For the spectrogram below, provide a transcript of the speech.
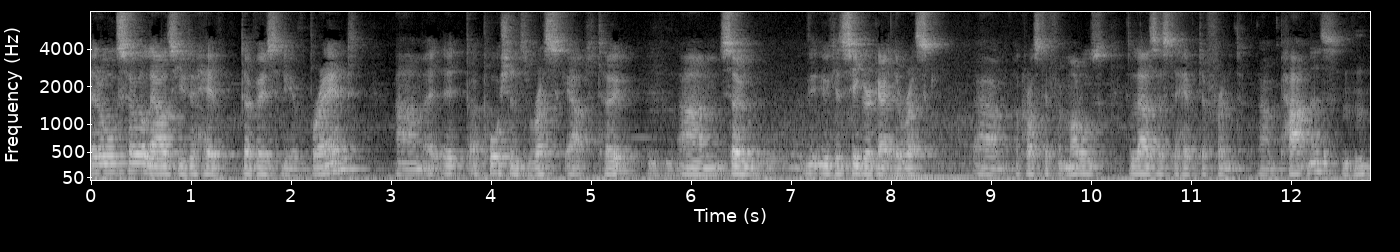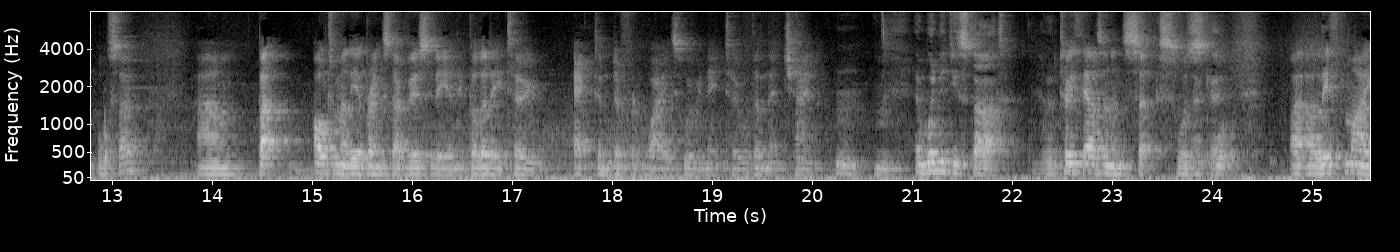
it also allows you to have diversity of brand. Um, it, it, apportions risk out too. Mm-hmm. Um, so you can segregate the risk um, across different models. It allows us to have different um, partners mm-hmm. also. Um, but ultimately, it brings diversity and the ability to act in different ways where we need to within that chain. Mm. Mm. And when did you start? 2006 was. Okay. I, I, left my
